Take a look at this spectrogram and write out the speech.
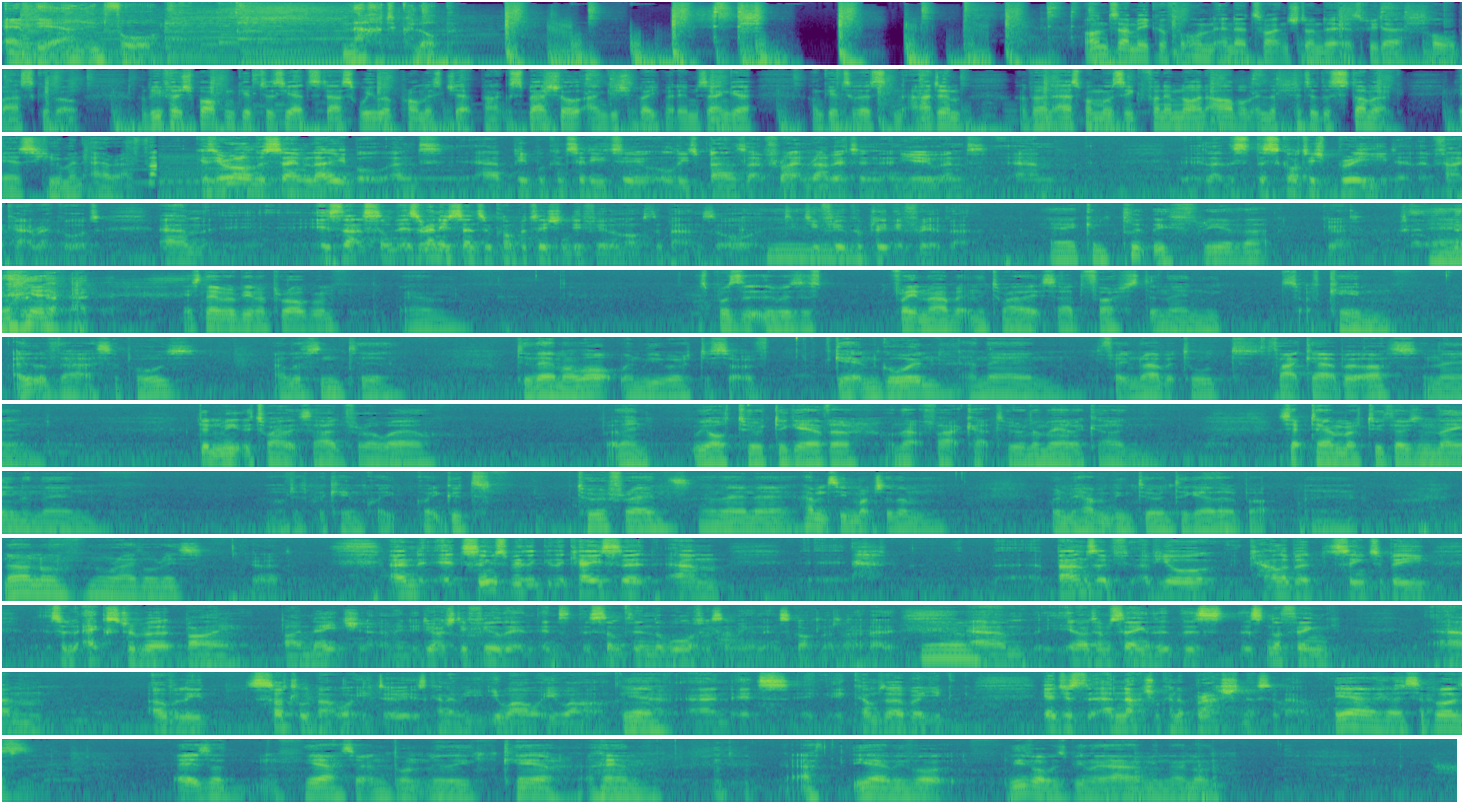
NDR Info Nachtclub am Mikrofon in der zweiten Stunde ist wieder Paul Basketball. Und wie versprochen gibt es jetzt das We Were Promised Jetpack Special, ein Gespräch mit dem Sänger und Gitarristen Adam. Und wir hören erstmal Musik von dem neuen Album In the Pit of the Stomach. Here's Human Error. Because you're all on the same label and uh, people consider you to all these bands like Frightened Rabbit and, and you and um, like the, the, Scottish Breed, the Fat Cat Records. Um, is that some, is there any sense of competition do you feel amongst the bands or mm. do you feel completely free of that? Uh, completely free of that. Good. Uh, it's never been a problem. Um, I suppose that there was this Frightened Rabbit in the Twilight Sad first, and then we sort of came out of that. I suppose I listened to to them a lot when we were just sort of getting going, and then Frightened Rabbit told Fat Cat about us, and then didn't meet the Twilight Sad for a while, but then we all toured together on that Fat Cat tour in America in September 2009, and then we all just became quite quite good tour friends. And then uh, haven't seen much of them when we haven't been touring together, but uh, no, no, no rivalries. Good. And it seems to be the, the case that um, bands of, of your caliber seem to be sort of extrovert by by nature. I mean, did you actually feel that there's something in the water something in, in Scotland like that? Yeah. Um, you know what I'm saying? That there's there's nothing um, overly subtle about what you do. It's kind of you are what you are. Yeah. You know? And it's it, it, comes over. You, yeah, just a natural kind of brashness about. It. Yeah, I suppose it's a yeah. Certain don't really care. Um, I, yeah, we've all, we've always been like that. I mean, I know.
